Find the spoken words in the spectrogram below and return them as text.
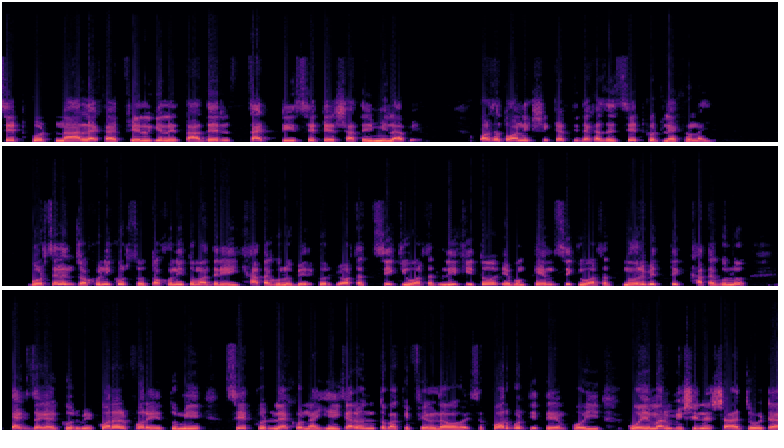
সেট কোড না লেখায় ফেল গেলে তাদের চারটি সেটের সাথে মিলাবে। অর্থাৎ অনেক শিক্ষার্থী দেখা যায় সেট কোড লেখো নাই। বোর্ড চ্যালেঞ্জ যখনই করছ, তখনই তোমাদের এই খাতাগুলো বের করবে। অর্থাৎ সিকিউ অর্থাৎ লিখিত এবং এমসিকিউ অর্থাৎ নৈর্ভিত্তিক খাতাগুলো এক জায়গায় করবে। করার পরে তুমি সেট কোড লেখো নাই, এই কারণে তোমাকে ফেল দেওয়া হয়েছে। পরবর্তীতে ওই ওএমআর মেশিনের সাহায্যে ওইটা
